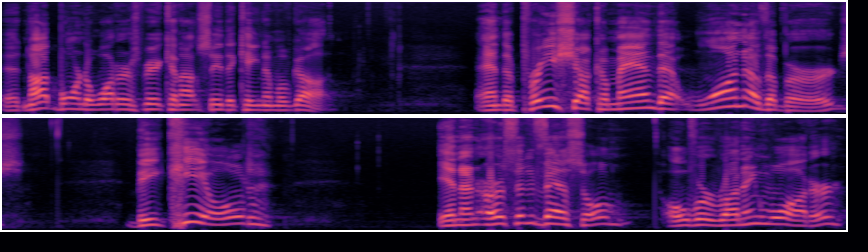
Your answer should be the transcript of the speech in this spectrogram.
uh, not born of water and Spirit, cannot see the kingdom of God. And the priest shall command that one of the birds be killed in an earthen vessel over running water.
